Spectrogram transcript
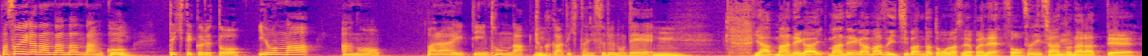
まあそれがだんだんだんだんこう、うんできてくると、いろんな、あの、バラエティに富んだ曲ができたりするので、うん。いや、真似が、真似がまず一番だと思いますね、やっぱりね。そう。そうねちゃんと習って。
